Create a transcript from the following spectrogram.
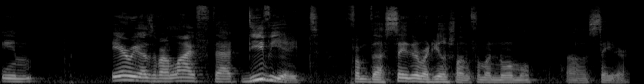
in areas of our life that deviate from the seder radil shalom, from a normal uh, seder.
